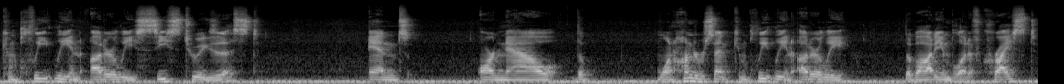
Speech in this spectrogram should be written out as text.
completely and utterly cease to exist and are now the 100% completely and utterly the body and blood of Christ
